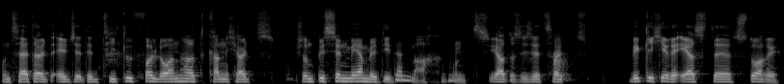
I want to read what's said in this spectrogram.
Und seit halt LJ den Titel verloren hat, kann ich halt schon ein bisschen mehr mit ihnen machen. Und ja, das ist jetzt halt wirklich ihre erste Story.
